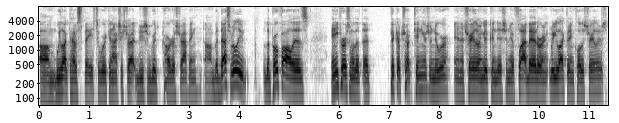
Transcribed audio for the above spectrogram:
um, we like to have space to where we can actually strap, do some good cargo strapping. Um, but that's really the profile is any person with a, a pickup truck 10 years or newer and a trailer in good condition, a flatbed or we like the enclosed trailers.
